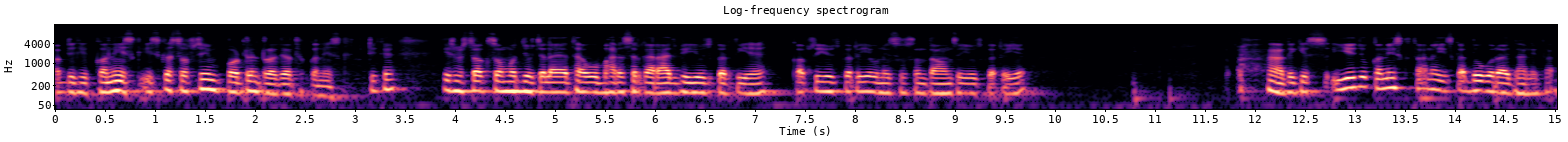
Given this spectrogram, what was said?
अब देखिए, कनिष्क, इसका सबसे इम्पोर्टेंट राजा था कनिष्क, ठीक है? इसमें शक समझ जो चलाया था, वो भारत सरकार आज भी यूज़ करती है। कब से यूज़ कर रही है? उन्नीस सौ सत्तावन से यूज़ कर रही है। हाँ देखिए ये जो कनिष्क था ना, इसका दो गो राजधानी था।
